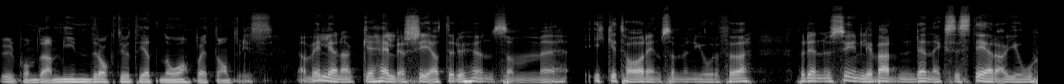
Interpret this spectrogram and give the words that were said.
Så lurer på om det er mindre aktivitet nå, på et eller annet vis. Da vil jeg nok heller si at det er hun som eh, ikke tar inn som hun gjorde før. For den usynlige verden den eksisterer jo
